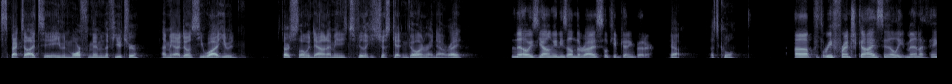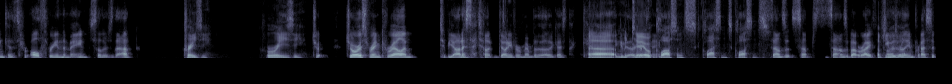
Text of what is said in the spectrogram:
expect I'd see even more from him in the future. I mean, I don't see why he would start slowing down. I mean, he feels like he's just getting going right now, right? No, he's young and he's on the rise. He'll keep getting better. Yeah, that's cool. Uh, three French guys in elite men, I think, and th- all three in the main. So there's that. Crazy, crazy. Joris Rencurel, and to be honest, I don't don't even remember the other guys. I can't Uh, think of the other Mateo. Classens, Classens, Classens. Sounds sounds about right. Something he was like really impressive.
